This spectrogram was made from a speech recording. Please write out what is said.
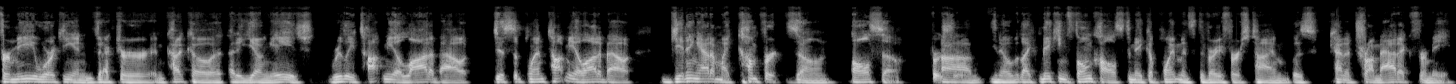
for me, working in Vector and Cutco at a young age really taught me a lot about discipline, taught me a lot about getting out of my comfort zone also. Sure. Um, you know, like making phone calls to make appointments the very first time was kind of traumatic for me.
